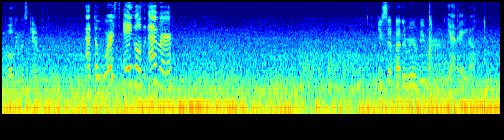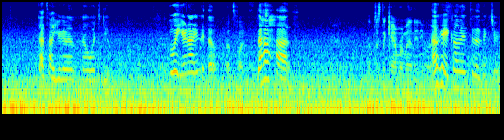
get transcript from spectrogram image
I'm holding this camera. At the worst angles ever. You said by the rear view mirror. Yeah, there you go. That's how you're gonna know what to do. But wait, you're not in it though. That's fine. Stop. Just a cameraman anyway. Okay, come into the picture.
